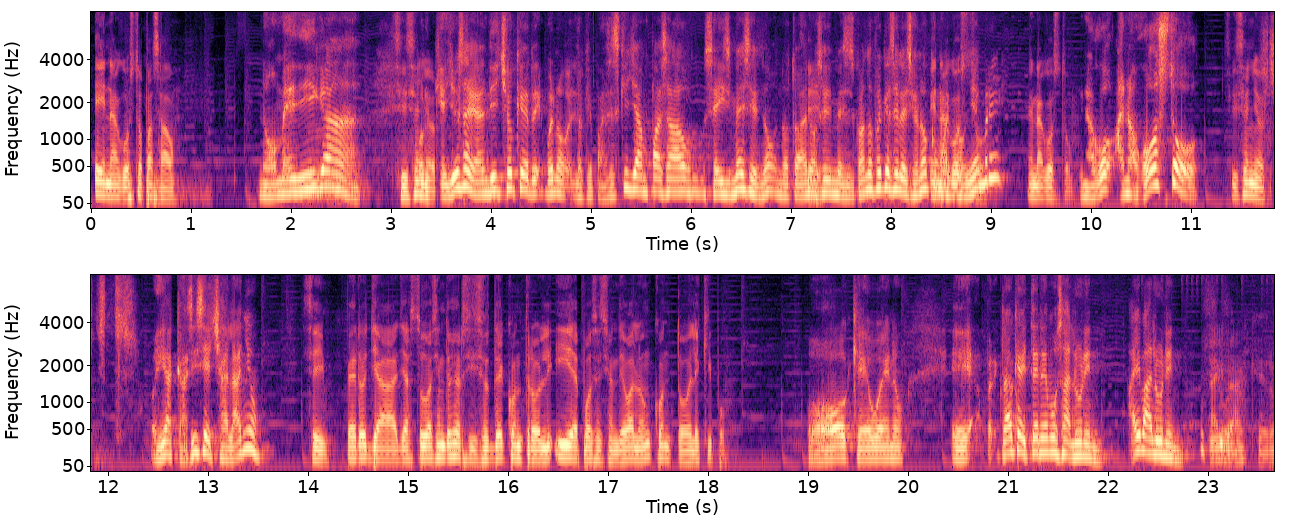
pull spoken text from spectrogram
en agosto pasado. No me diga. Sí, señor. Porque ellos habían dicho que, bueno, lo que pasa es que ya han pasado seis meses, ¿no? No, todavía no seis meses. ¿Cuándo fue que se lesionó? ¿Como en, agosto. noviembre? En agosto. En agosto. Ah, en agosto. Sí, señor. Oiga, casi se echa el año. Sí, pero ya, ya estuvo haciendo ejercicios de control y de posesión de balón con todo el equipo. Oh, qué bueno. Eh, claro que ahí tenemos a Lunin. Ahí va Lunin. Ay, arquero.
